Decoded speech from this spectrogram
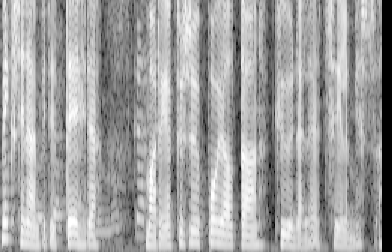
Miksi näin piti tehdä? Maria kysyy pojaltaan kyyneleet silmissä.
